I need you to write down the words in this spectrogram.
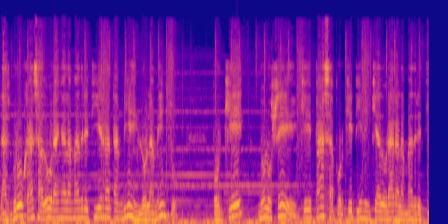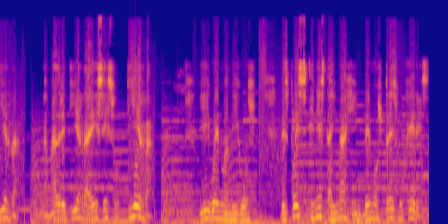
las brujas adoran a la madre tierra también, lo lamento. ¿Por qué? No lo sé. ¿Qué pasa? ¿Por qué tienen que adorar a la Madre Tierra? La Madre Tierra es eso, tierra. Y bueno amigos, después en esta imagen vemos tres mujeres.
